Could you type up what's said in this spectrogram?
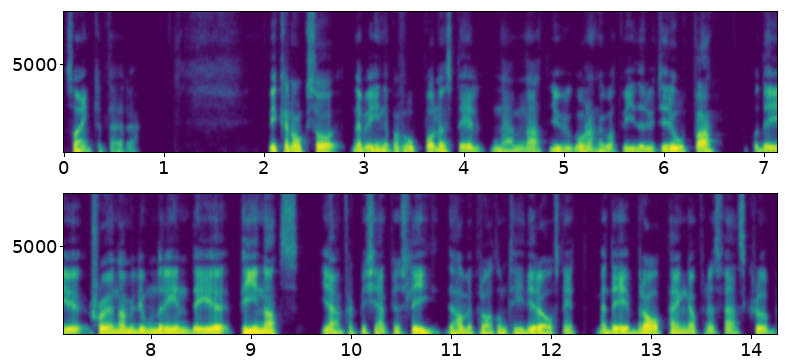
Så enkelt är det. Vi kan också, när vi är inne på fotbollens del, nämna att Djurgården har gått vidare ut i Europa. Och det är ju sköna miljoner in. Det är peanuts jämfört med Champions League. Det har vi pratat om tidigare avsnitt, men det är bra pengar för en svensk klubb.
